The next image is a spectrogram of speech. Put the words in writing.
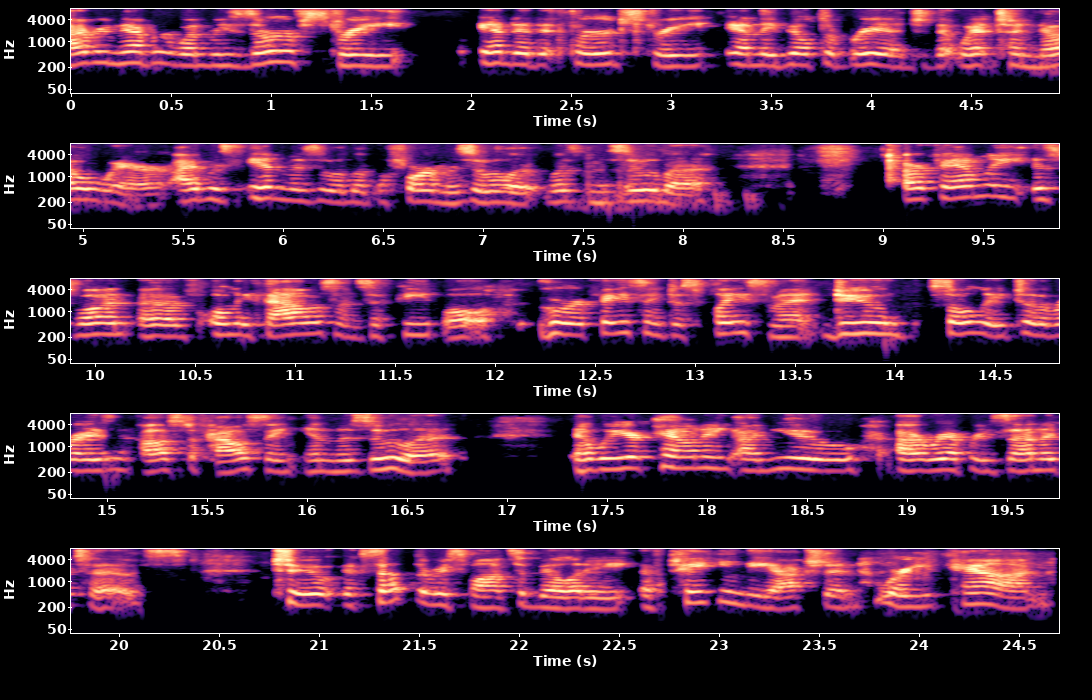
I remember when Reserve Street ended at Third Street and they built a bridge that went to nowhere. I was in Missoula before Missoula was Missoula. Our family is one of only thousands of people who are facing displacement due solely to the rising cost of housing in Missoula. And we are counting on you, our representatives, to accept the responsibility of taking the action where you can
